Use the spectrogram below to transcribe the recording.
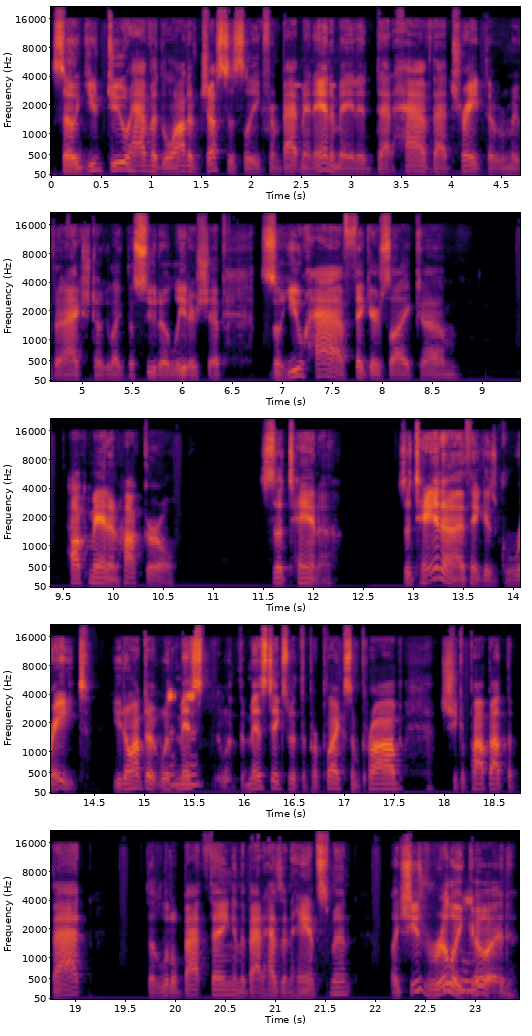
So you do have a lot of Justice League from Batman animated that have that trait that remove an action token, like the pseudo leadership. So you have figures like um, Hawkman and Hawkgirl, Zatanna. Zatanna, I think, is great. You don't have to with Mhm. mist with the mystics with the perplex and prob. She could pop out the bat, the little bat thing, and the bat has enhancement. Like she's really Mhm. good,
